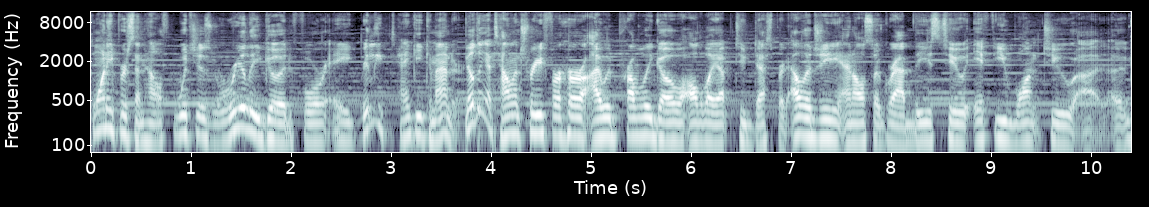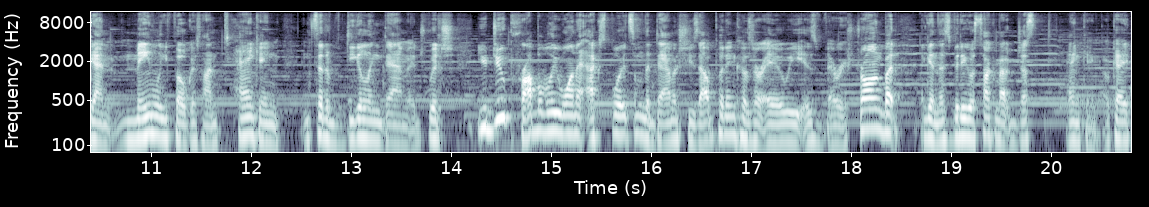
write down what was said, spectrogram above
20 percent health which is really good for a really tanky commander. Building a talent tree for her I would probably go all the way up to desperate elegy and also grab these two if you want to uh, again mainly focus on tanking instead of dealing damage which you do probably want to exploit some of the damage she's outputting because her AoE is very strong but again this video is talking about just tanking okay?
